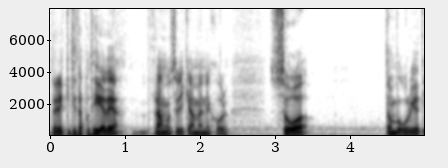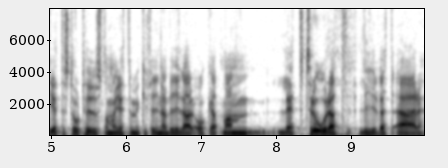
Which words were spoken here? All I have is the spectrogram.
det räcker att titta på TV, framgångsrika människor, så de bor i ett jättestort hus, de har jättemycket fina bilar och att man lätt tror att livet är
